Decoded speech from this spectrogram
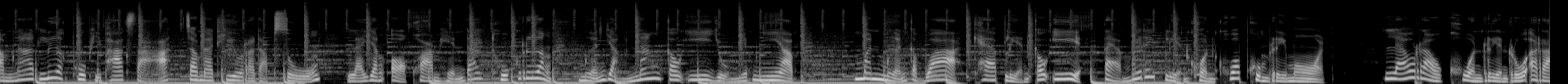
อำนาจเลือกผู้พิพากษา เจ้าหน้าที่ระดับสูง และยังออกความเห็นได้ทุกเรื่อง เหมือนอย่างนั่งเก้าอี้อยู่เงียบๆ มันเหมือนกับว่าแค่เปลี่ยนเก้าอี้ แต่ไม่ได้เปลี่ยนคนควบคุมรีโมท แล้วเราควรเรียนรู้อะไร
